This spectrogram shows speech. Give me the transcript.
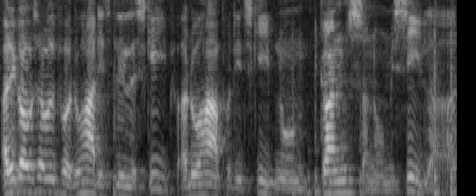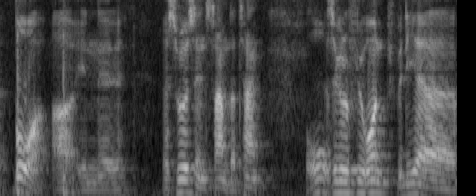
og det går så ud på, at du har dit lille skib, og du har på dit skib nogle guns og nogle missiler og et bord og en øh, ressourceindsamlertang. Oh. Og så kan du flyve rundt ved de her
